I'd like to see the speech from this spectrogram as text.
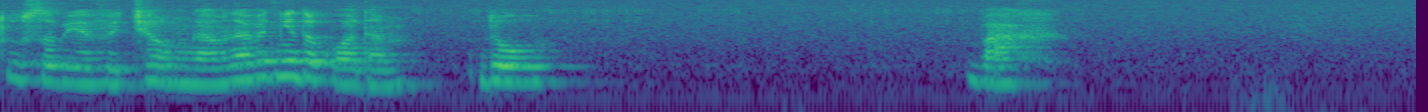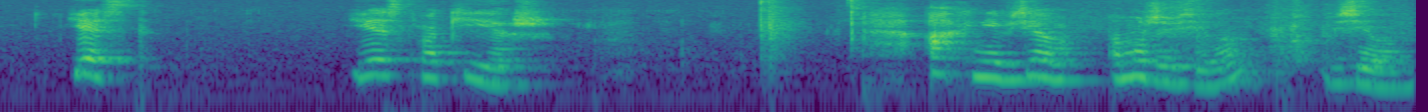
Tu sobie wyciągam. Nawet nie dokładam. Dół. Bach. Jest. Jest makijaż. Ach, nie wzięłam. A może wzięłam? Wzięłam.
